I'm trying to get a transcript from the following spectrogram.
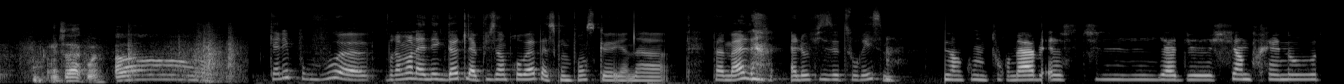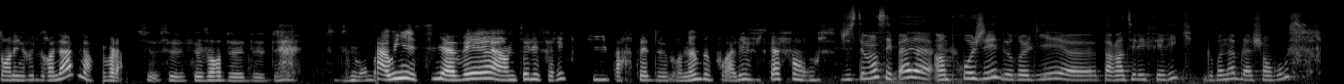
comme ça, quoi. Ah quelle est pour vous euh, vraiment l'anecdote la plus improbable Parce qu'on pense qu'il y en a pas mal à l'office de tourisme? L'incontournable, est-ce qu'il y a des chiens de traîneau dans les rues de Grenoble? Voilà, ce, genre de, de, Ah oui, et s'il y avait un téléphérique qui partait de Grenoble pour aller jusqu'à Champs-Rousse? Justement, c'est pas un projet de relier euh, par un téléphérique Grenoble à Champs-Rousse?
